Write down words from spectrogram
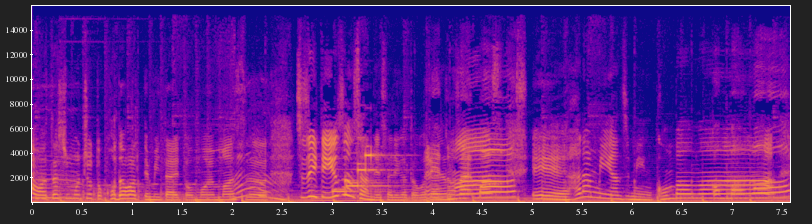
え私もちょっとこだわってみたいと思います、うん。続いてゆずんさんです。ありがとうございます。ます。えー、ハラミあずみんこんばんは。こんばんは。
